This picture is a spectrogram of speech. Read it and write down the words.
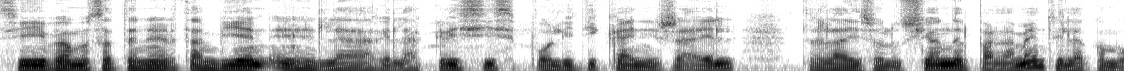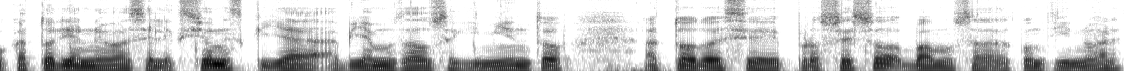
Sí, vamos a tener también eh, la, crisis política en Israel tras la disolución del Parlamento y la convocatoria a nuevas elecciones, que ya habíamos dado seguimiento a todo ese proceso. Vamos a continuar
